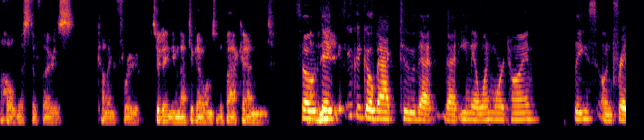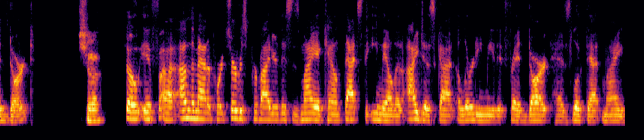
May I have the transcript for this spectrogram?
a, whole list of those coming through. So you don't even have to go onto the back end. So uh, Dave, you, if you could go back to that, that email one more time, please, on Fred Dart. Sure. So if uh, I'm the Matterport service provider, this is my account. That's the email that I just got alerting me that Fred Dart has looked at my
